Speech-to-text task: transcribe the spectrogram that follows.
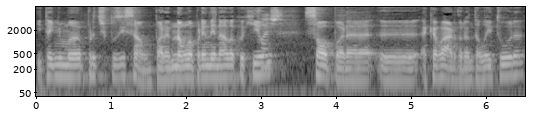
e tenho uma predisposição para não aprender nada com aquilo Pois. só para eh, acabar durante a leitura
